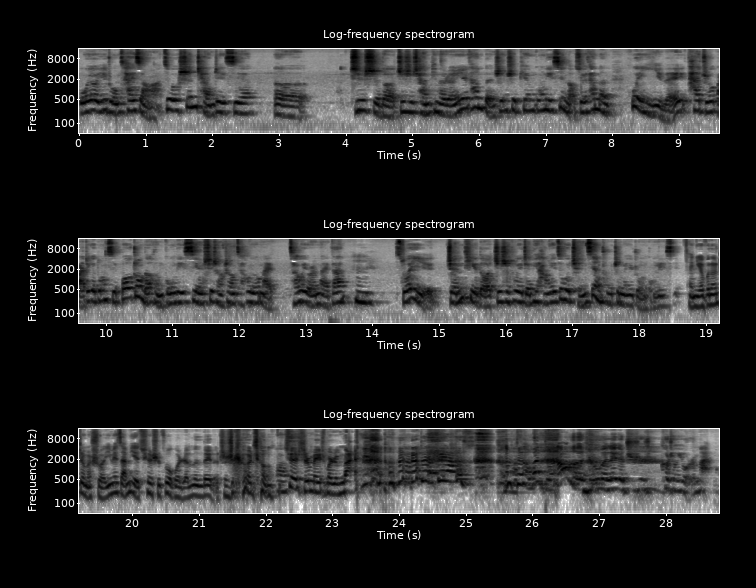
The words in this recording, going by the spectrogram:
我有一种猜想啊，就生产这些呃知识的知识产品的人，因为他们本身是偏功利性的，所以他们会以为他只有把这个东西包装的很功利性，市场上才会有买才会有人买单。嗯，所以整体的知识付费整体行业就会呈现出这么一种功利性。你也不能这么说，因为咱们也确实做过人文类的知识课程，啊 确实没什么人买。我想问，得到的人文类的知识课程有人买吗？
